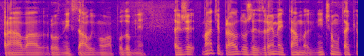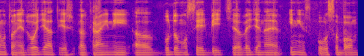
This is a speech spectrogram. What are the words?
práva, rôznych záujmov a podobne. Takže máte pravdu, že zrejme tam k ničomu takémuto nedôjde a tie krajiny e, budú musieť byť vedené iným spôsobom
